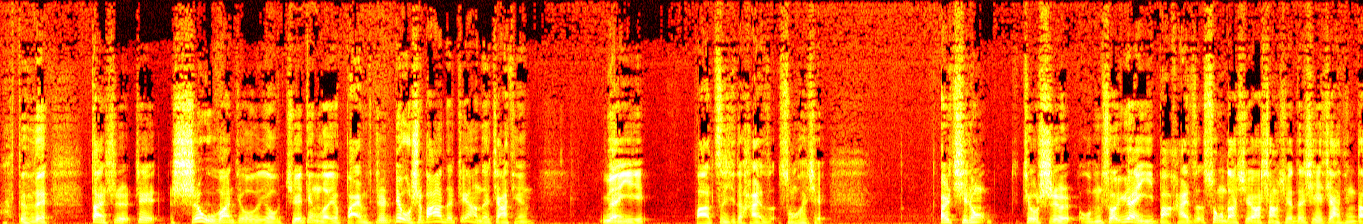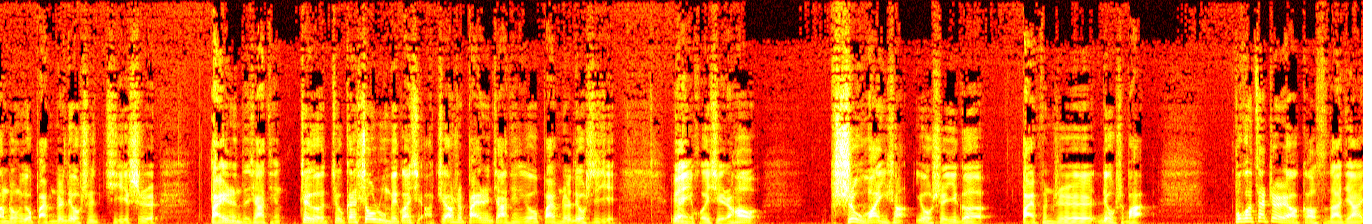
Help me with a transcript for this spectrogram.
对不对？但是这十五万就有决定了有百分之六十八的这样的家庭愿意把自己的孩子送回去，而其中就是我们说愿意把孩子送到学校上学的这些家庭当中，有百分之六十几是。白人的家庭，这个就跟收入没关系啊，只要是白人家庭，有百分之六十几愿意回去，然后十五万以上又是一个百分之六十八。不过在这儿要告诉大家，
